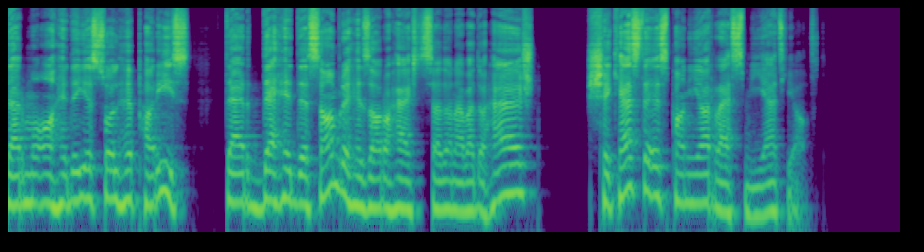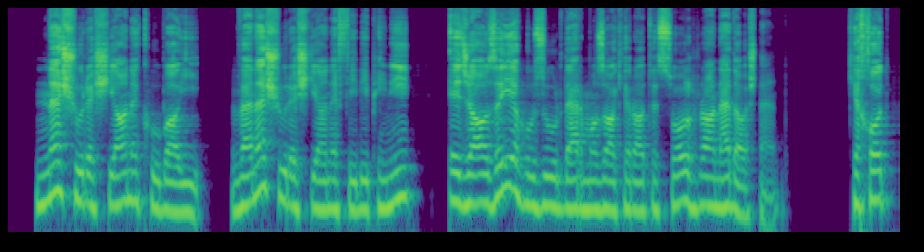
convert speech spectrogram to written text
در معاهده صلح پاریس در ده دسامبر 1898 شکست اسپانیا رسمیت یافت. نه شورشیان کوبایی و نه شورشیان فیلیپینی اجازه حضور در مذاکرات صلح را نداشتند که خود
